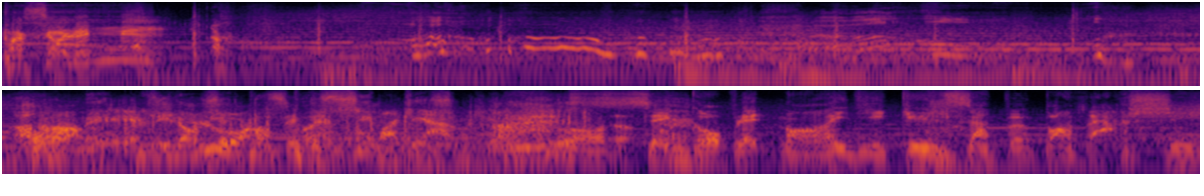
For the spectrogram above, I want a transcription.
pas sur le nez Oh, mais dis donc, c'est possible C'est complètement ridicule, ça peut pas marcher.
